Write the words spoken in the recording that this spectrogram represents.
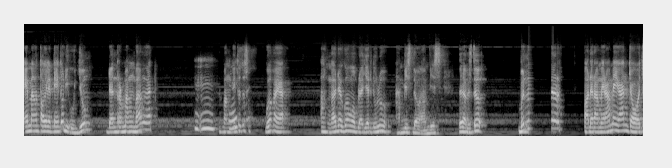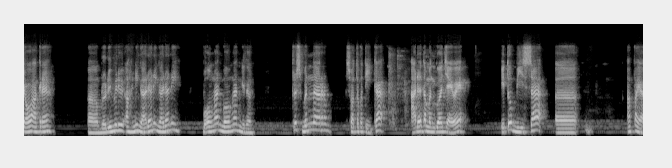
emang toiletnya itu di ujung dan remang banget. Mm-mm. Emang Terus? gitu terus gue kayak ah nggak ada gue mau belajar dulu ambis dong ambis terus habis itu bener pada rame-rame kan cowok-cowok akhirnya eh Bloody Mary ah ini nggak ada nih nggak ada nih bohongan bohongan gitu terus bener suatu ketika ada teman gue cewek itu bisa eh, apa ya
